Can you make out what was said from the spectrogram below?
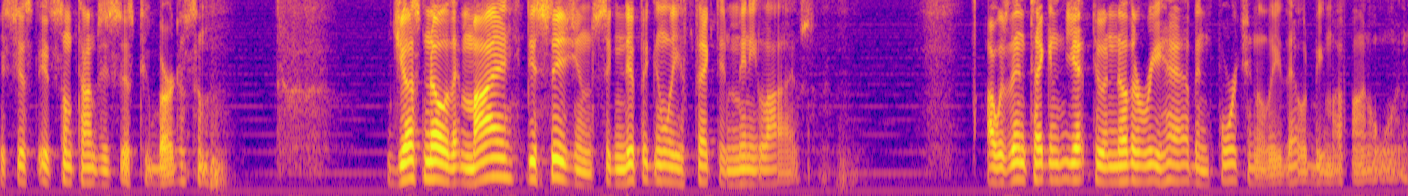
It's just, it's sometimes it's just too burdensome. Just know that my decision significantly affected many lives. I was then taken yet to another rehab, and fortunately, that would be my final one.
